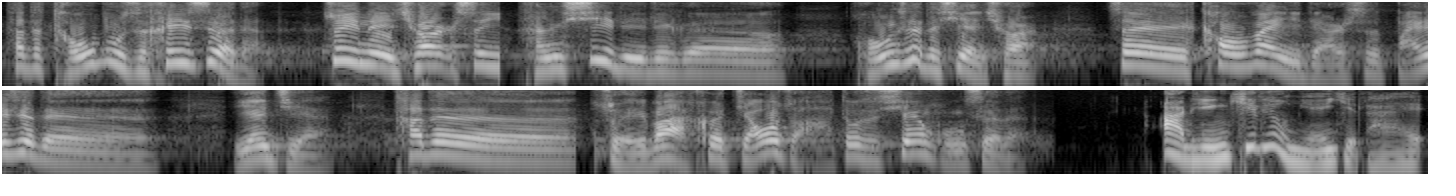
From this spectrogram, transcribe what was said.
它的头部是黑色的，最内圈是很细的这个红色的线圈儿。再靠外一点是白色的眼睑，它的嘴巴和脚爪都是鲜红色的。二零一六年以来，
